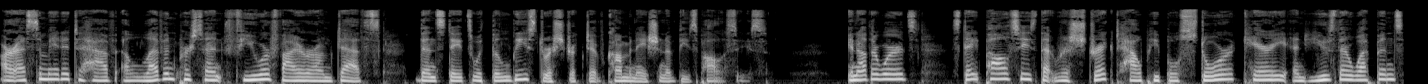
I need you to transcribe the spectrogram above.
are estimated to have 11% fewer firearm deaths than states with the least restrictive combination of these policies. In other words, state policies that restrict how people store, carry, and use their weapons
